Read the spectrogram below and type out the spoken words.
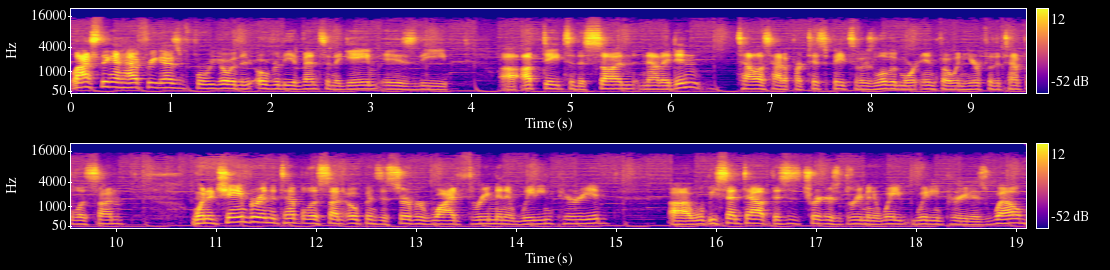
Last thing I have for you guys before we go over the, over the events in the game is the uh, update to the sun. Now they didn't tell us how to participate, so there's a little bit more info in here for the Temple of Sun. When a chamber in the Temple of Sun opens, a server-wide three-minute waiting period uh, will be sent out. This is triggers a three-minute wait, waiting period as well.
